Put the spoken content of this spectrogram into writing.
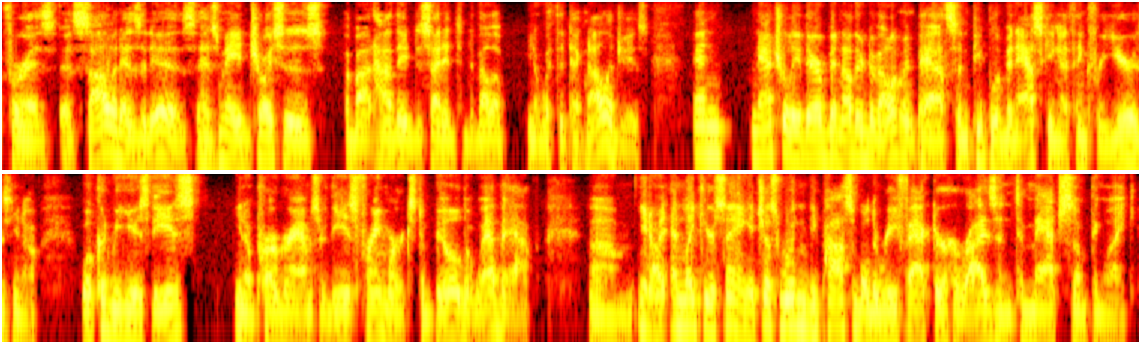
for as as solid as it is, has made choices about how they decided to develop, you know, with the technologies, and naturally there have been other development paths and people have been asking i think for years you know well could we use these you know programs or these frameworks to build a web app? Um, you know and like you're saying it just wouldn't be possible to refactor horizon to match something like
